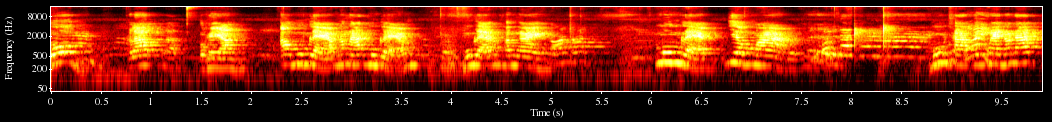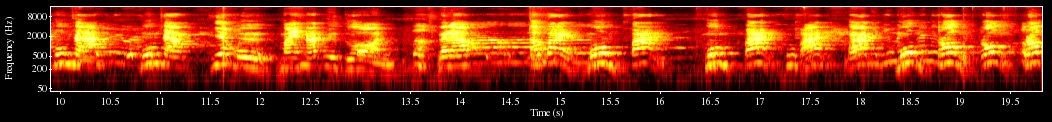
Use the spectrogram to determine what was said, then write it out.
มุมกลับโอเคยัง เอามุมแหลมน้องนัดมุมแหลม มุมแหลมทำไง มุมแหลมเยี่ยมมาก มุมฉากเป็นยังไงน้องนัดมุมฉาก มุมฉาก เทียบมือ My Heart Will Go On นะครับต่อไปมุมป้านมุมบ้านบ้านบ้านมุมตรงตรงตรง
